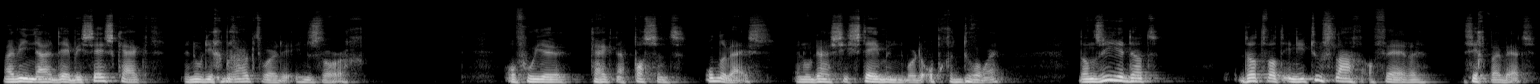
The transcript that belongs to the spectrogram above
Maar wie naar DBC's kijkt en hoe die gebruikt worden in de zorg, of hoe je kijkt naar passend onderwijs en hoe daar systemen worden opgedrongen, dan zie je dat dat wat in die toeslagenaffaire zichtbaar werd,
